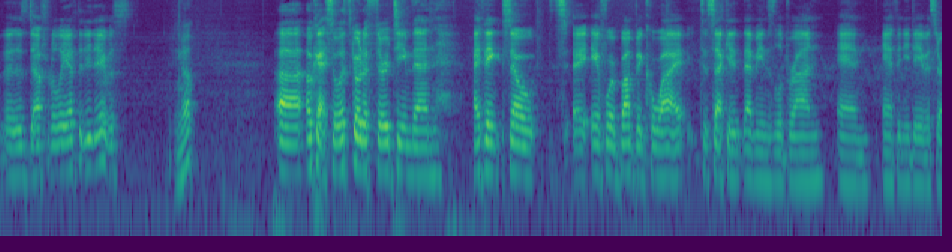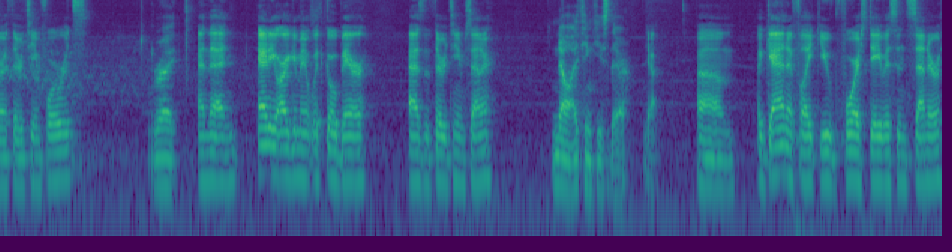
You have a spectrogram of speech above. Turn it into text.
That is definitely Anthony Davis. Yep. Uh, okay, so let's go to third team then. I think so. S- If we're bumping Kawhi to second, that means LeBron and Anthony Davis are our third team forwards. Right. And then any argument with Gobert as the third team center. No, I think he's there. Yeah. Um, again, if like you force Davis in center,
